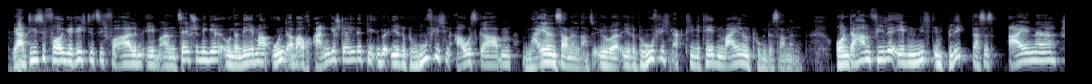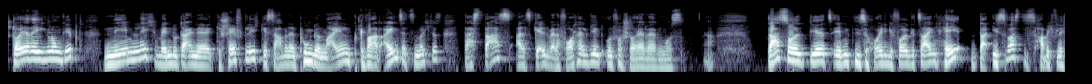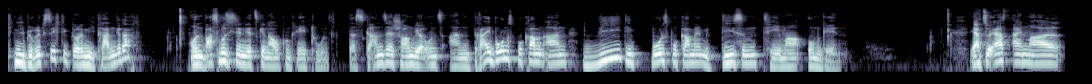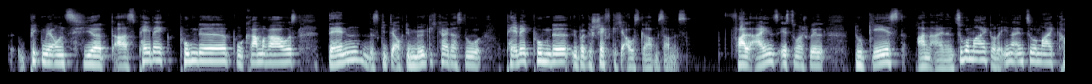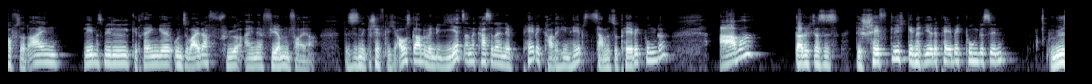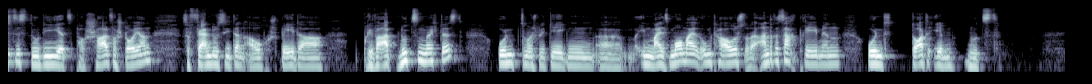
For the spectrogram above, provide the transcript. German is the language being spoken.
Ja, diese Folge richtet sich vor allem eben an selbstständige Unternehmer und aber auch Angestellte, die über ihre beruflichen Ausgaben Meilen sammeln, also über ihre beruflichen Aktivitäten Meilen und Punkte sammeln. Und da haben viele eben nicht im Blick, dass es eine Steuerregelung gibt, nämlich wenn du deine geschäftlich gesammelten Punkte und Meilen privat einsetzen möchtest, dass das als geldwerter Vorteil gilt und versteuert werden muss. Ja. Das soll dir jetzt eben diese heutige Folge zeigen, hey, da ist was, das habe ich vielleicht nie berücksichtigt oder nie dran gedacht. Und was muss ich denn jetzt genau konkret tun? Das Ganze schauen wir uns an drei Bonusprogrammen an, wie die Bonusprogramme mit diesem Thema umgehen. Ja, zuerst einmal picken wir uns hier das Payback-Punkte-Programm raus, denn es gibt ja auch die Möglichkeit, dass du Payback-Punkte über geschäftliche Ausgaben sammelst. Fall 1 ist zum Beispiel, du gehst an einen Supermarkt oder in einen Supermarkt, kaufst dort ein, Lebensmittel, Getränke und so weiter für eine Firmenfeier. Das ist eine geschäftliche Ausgabe. Wenn du jetzt an der Kasse deine Payback-Karte hinhebst, sammelst du Payback-Punkte. Aber dadurch, dass es geschäftlich generierte Payback-Punkte sind, müsstest du die jetzt pauschal versteuern, sofern du sie dann auch später privat nutzen möchtest und zum Beispiel gegen äh, in Miles More Mile umtauschst oder andere Sachprämien und dort eben nutzt.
